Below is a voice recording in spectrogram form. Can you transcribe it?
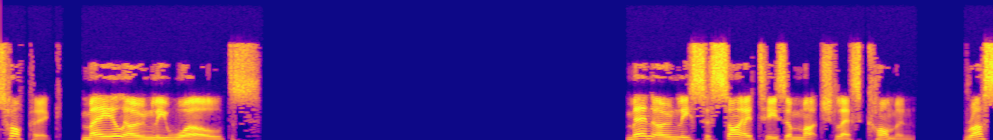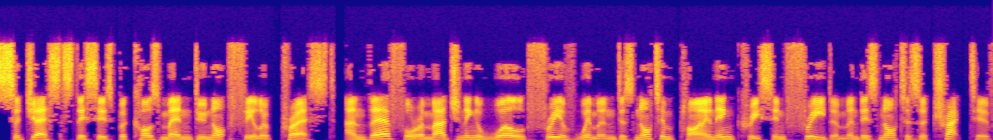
Topic: Male-only worlds. Men-only societies are much less common. Russ suggests this is because men do not feel oppressed, and therefore imagining a world free of women does not imply an increase in freedom and is not as attractive.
